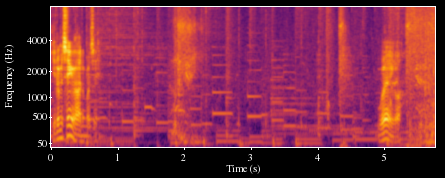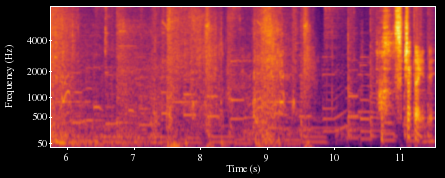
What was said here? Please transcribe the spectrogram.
이름 챙겨 가는 거지 뭐야 이거 아 숙작당했네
